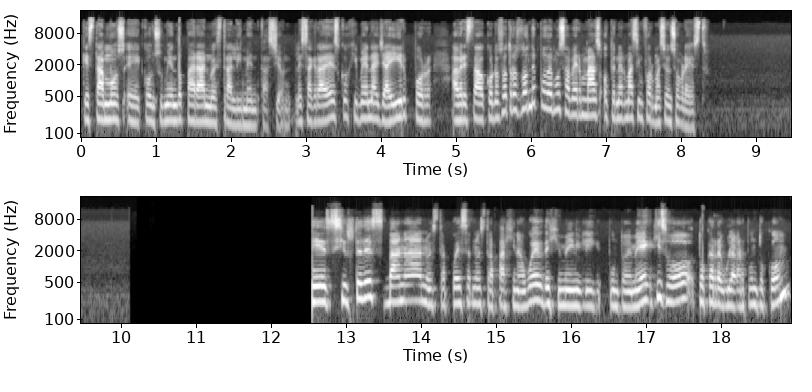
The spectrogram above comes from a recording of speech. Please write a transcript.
que estamos eh, consumiendo para nuestra alimentación. Les agradezco, Jimena Yair, por haber estado con nosotros. ¿Dónde podemos saber más o tener más información sobre esto? Eh, si ustedes van a nuestra, puede ser nuestra página web de humaneleague.mx o tocaregular.com,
